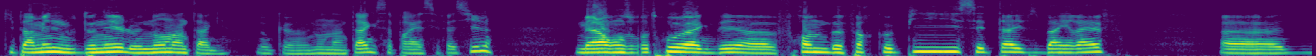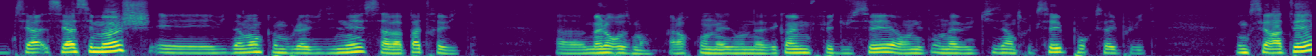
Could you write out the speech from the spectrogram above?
qui permet de nous donner le nom d'un tag. Donc nom d'un tag, ça paraît assez facile. Mais alors on se retrouve avec des from buffer copy, types by ref. c'est assez moche et évidemment comme vous l'avez deviné, ça va pas très vite. malheureusement. Alors qu'on on avait quand même fait du C, on, on avait utilisé un truc C pour que ça aille plus vite. Donc c'est raté.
